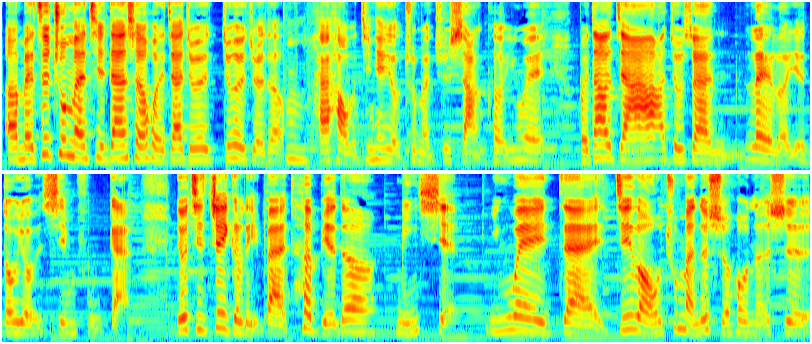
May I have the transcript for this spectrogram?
呃，每次出门骑单车回家，就会就会觉得，嗯，还好我今天有出门去上课，因为回到家就算累了，也都有幸福感，尤其这个礼拜特别的明显，因为在基隆出门的时候呢是。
